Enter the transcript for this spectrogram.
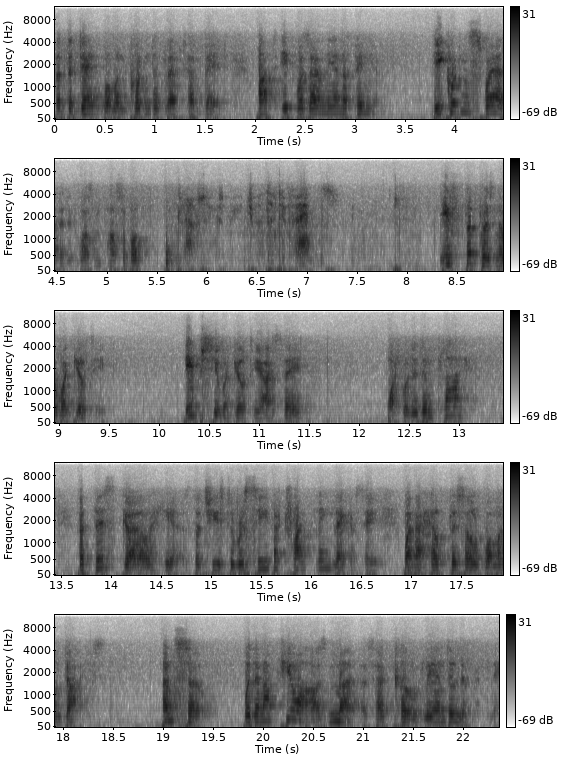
that the dead woman couldn't have left her bed. But it was only an opinion. He couldn't swear that it wasn't possible. Closing speech for the defense. If the prisoner were guilty, if she were guilty, I say, what would it imply? That this girl hears that she's to receive a trifling legacy when a helpless old woman dies. And so, within a few hours, murders her coldly and deliberately.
